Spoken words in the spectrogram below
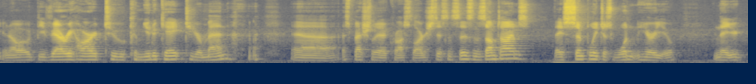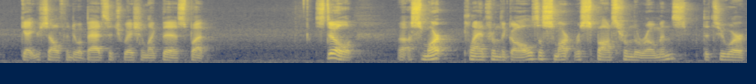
You know, it would be very hard to communicate to your men, uh, especially across large distances, and sometimes they simply just wouldn't hear you, and that you get yourself into a bad situation like this. But still, a smart plan from the Gauls, a smart response from the Romans. The two are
